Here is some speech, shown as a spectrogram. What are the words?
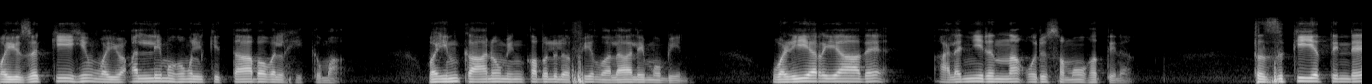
വയുസക്കീഹിം വയു അല്ലിമുഹുമുൽ കിതാബ വൽ ഹിക്കുമ വ ഇൻ കാനു മിൻ കബുലു ലഫി വലാലി മുബീൻ. വഴിയറിയാതെ അലഞ്ഞിരുന്ന ഒരു സമൂഹത്തിന് തെസുക്കീയത്തിന്റെ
